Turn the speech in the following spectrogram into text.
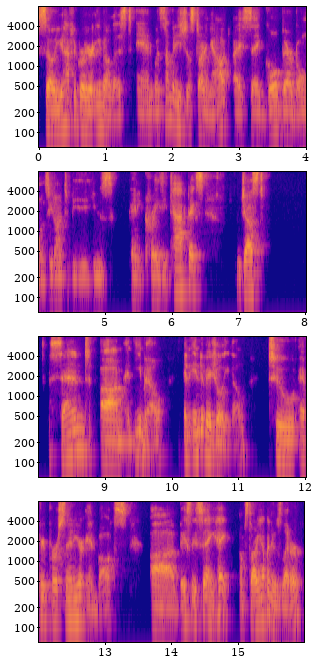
So you have to grow your email list. And when somebody's just starting out, I say go bare bones. You don't have to be use any crazy tactics. Just send um, an email, an individual email to every person in your inbox, uh, basically saying, hey, I'm starting up a newsletter.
